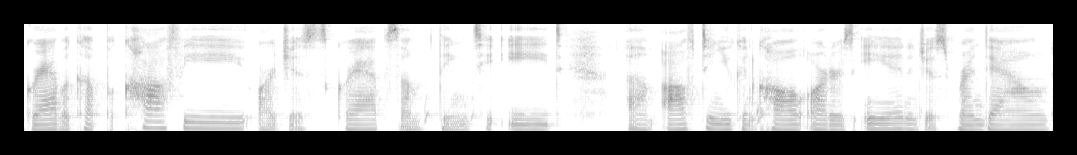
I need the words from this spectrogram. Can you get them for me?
grab a cup of coffee or just grab something to eat. Um, often you can call orders in and just run down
